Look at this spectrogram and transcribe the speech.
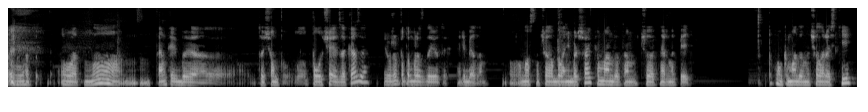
Вот, вот, но там как бы, то есть он получает заказы и уже потом раздает их ребятам. У нас сначала была небольшая команда, там человек, наверное, 5. Потом команда начала расти,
